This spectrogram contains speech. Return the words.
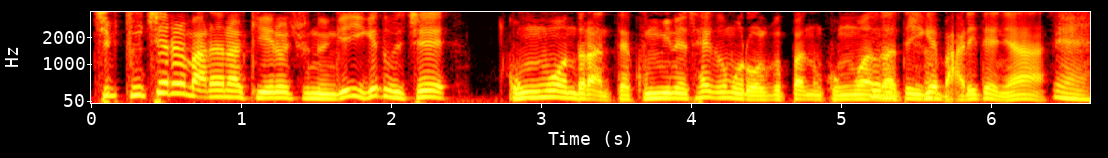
집 두 채를 마련할 기회를 주는 게 이게 도대체 공무원들한테 국민의 세금으로 월급 받는 공무원들한테 그렇죠. 이게 말이 되냐 예.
